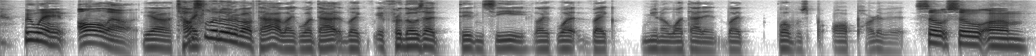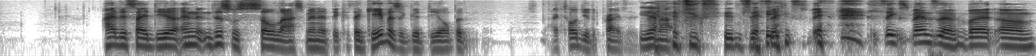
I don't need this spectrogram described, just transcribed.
we went all out. yeah. Tell us a little bit about that. Like what that like if for those that didn't see like what like you know what that in like what was all part of it. So so um, I had this idea, and this was so last minute because they gave us a good deal, but I told you the price. It's Yeah, not- it's insane. it's, exp- it's expensive, but um,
